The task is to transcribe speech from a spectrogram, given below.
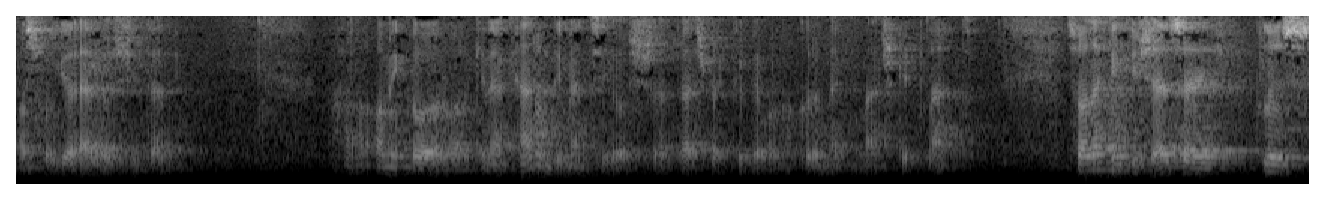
azt fogja erősíteni. Amikor valakinek háromdimenziós perspektíve van, akkor ő meg másképp lát. Szóval nekünk is ez egy plusz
